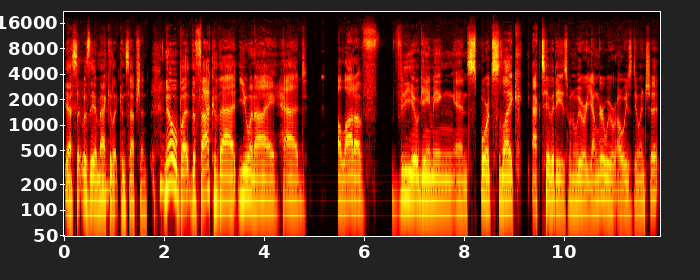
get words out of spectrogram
yes, it was the immaculate conception. No, but the fact that you and I had a lot of video gaming and sports like activities when we were younger, we were always doing shit.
